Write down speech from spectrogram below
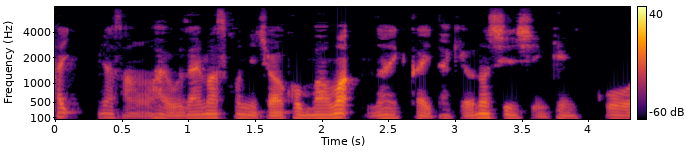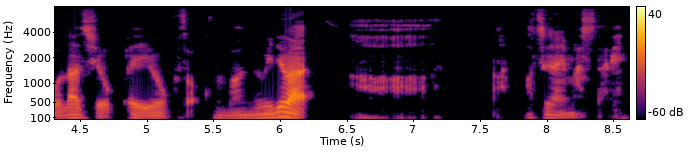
はい。皆さんおはようございます。こんにちは。こんばんは。内科医竹雄の心身健康ラジオへようこそ。この番組では、あ間違えましたね。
